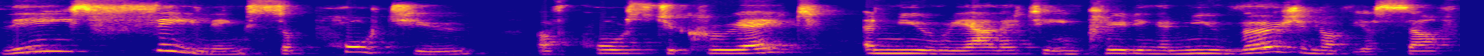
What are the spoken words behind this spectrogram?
these feelings support you, of course, to create a new reality, including a new version of yourself.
